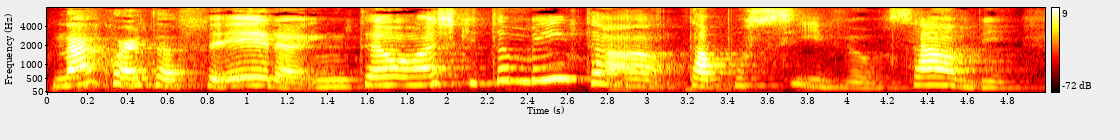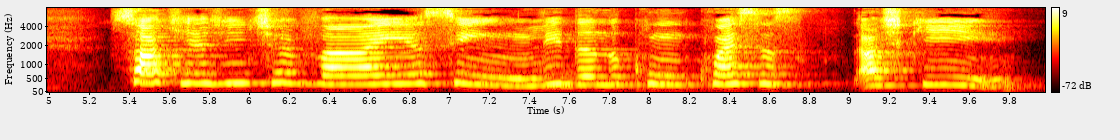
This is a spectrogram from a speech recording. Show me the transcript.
na quarta-feira, então, eu acho que também tá, tá possível, sabe? Só que a gente vai, assim, lidando com, com essas. Acho que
